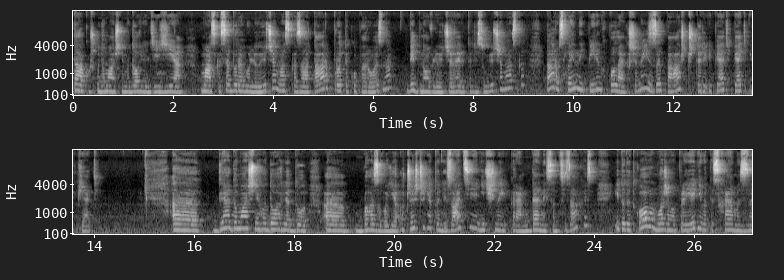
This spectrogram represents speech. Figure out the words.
також у домашньому догляді є маска себорегулююча, маска Заатар, протикуперозна, відновлююча, ревіталізуюча маска та рослинний пілінг полегшений з pH 4,5 5,5. Е, Для домашнього догляду е, базово є очищення, тонізація, нічний крем, денний сонцезахист. І додатково можемо приєднувати схеми з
